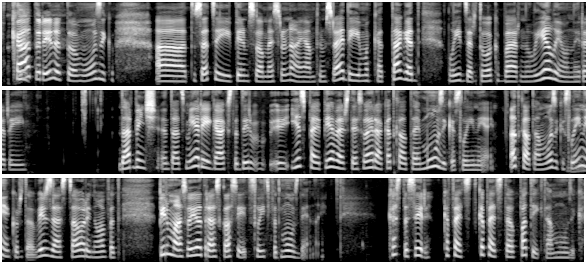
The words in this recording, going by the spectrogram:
Kā tur ir ar to mūziku? Uh, tu sacīji, pirms vēl mēs runājām, pirms raidījuma, ka tagad līdz ar to, ka bērni lieli un ir arī darbiņš tāds mierīgāks, tad ir iespēja pievērsties vairāk atkal tai mūzikas līnijai. Atkal tā mūzikas mhm. līnija, kur tev virzās cauri no pat pirmās vai otrās klasītes līdz pat mūsdienai. Kas tas ir? Kāpēc, kāpēc tev patīk tā mūzika?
